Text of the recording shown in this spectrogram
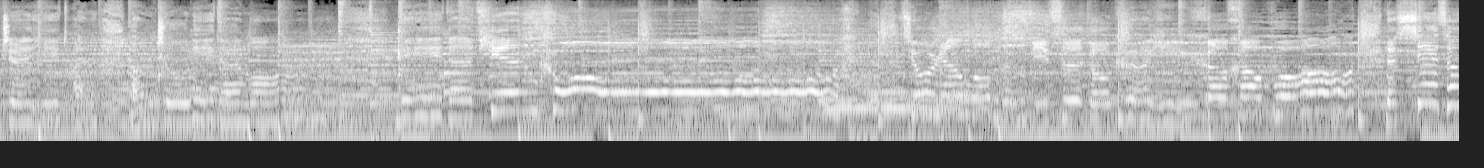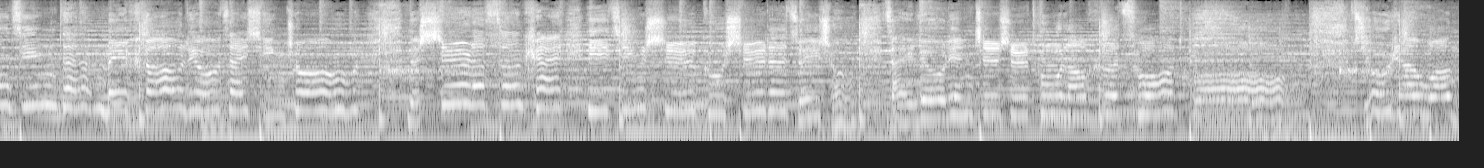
这一段绑住你的梦，你的天空。就让我们彼此都可以好好过，那些曾经的美。那时的分开已经是故事的最终，再留恋只是徒劳和蹉跎。就让我们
